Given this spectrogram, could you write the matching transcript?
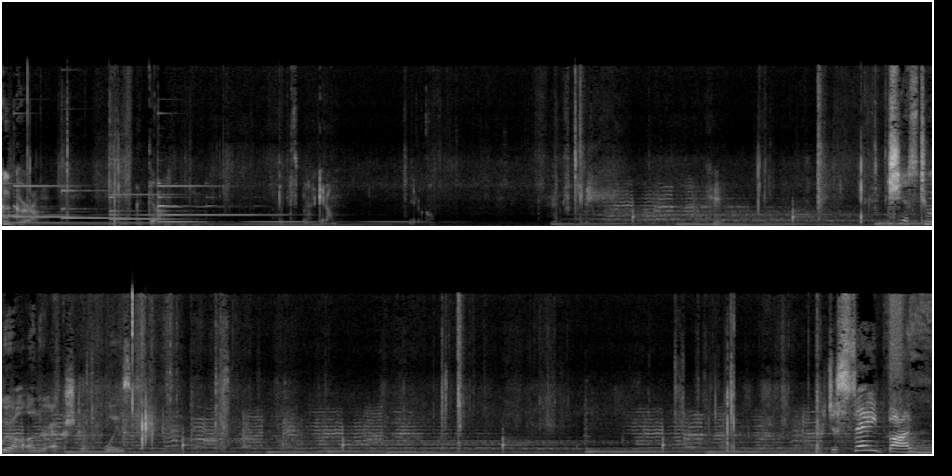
Good girl. Good girl. Put this blanket on. There we go. Hmm. She has two other extra toys. Just say bye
